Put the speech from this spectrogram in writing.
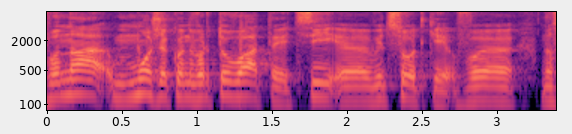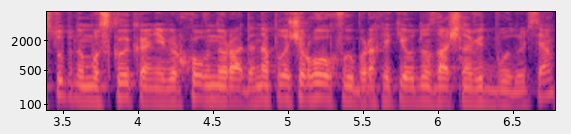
Вона може конвертувати ці відсотки в наступному скликанні Верховної Ради на позачергових виборах, які однозначно відбудуться.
